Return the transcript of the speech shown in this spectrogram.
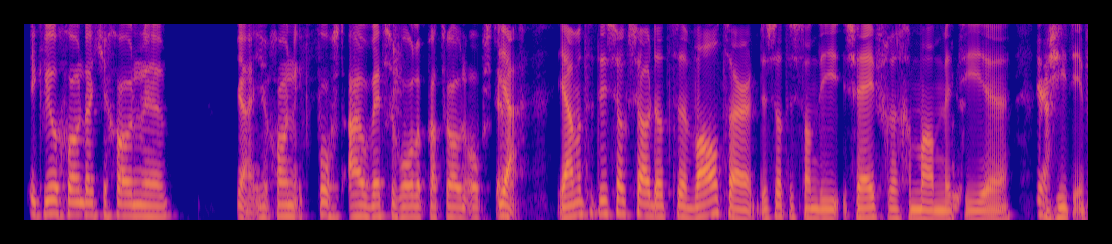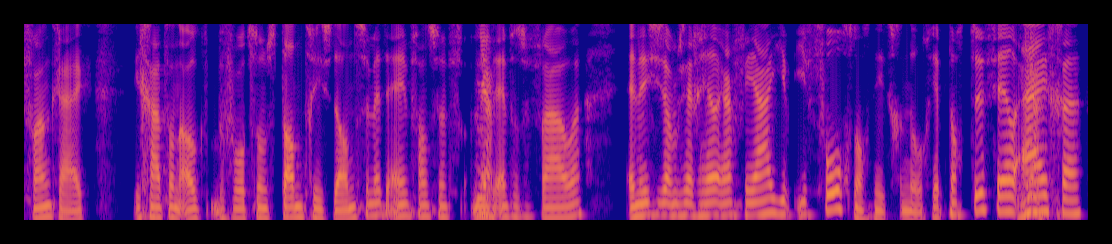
ik wil gewoon dat je gewoon, eh, ja, je gewoon volgens het ouderwetse rollenpatroon opstelt. Ja. ja, want het is ook zo dat eh, Walter, dus dat is dan die zweverige man met die eh Ja. Brigitte in Frankrijk, die gaat dan ook bijvoorbeeld soms tantrisch dansen met een van zijn, met Ja. een van zijn vrouwen. En dan is hij, zou maar zeggen, heel erg van ja, je, je volgt nog niet genoeg. Je hebt nog te veel Ja. eigen,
